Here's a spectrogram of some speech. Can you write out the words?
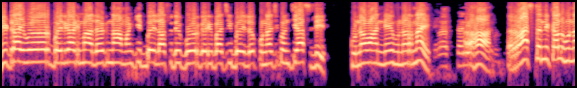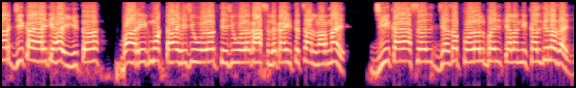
जी ड्रायव्हर बैलगाडी मालक नामांकित बैल असू दे गोरगरिबाची बैल कुणाची पण जी असली कुणावर अन्याय होणार नाही. हा रास्त निकाल होणार जी काय आहे ती आहे. इथं बारीक मोठा ह्याची ओळख त्याची ओळख असलं काय इथं चालणार नाही. जी काय असेल ज्याचा पळल बैल त्याला निकाल दिला जाईल.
